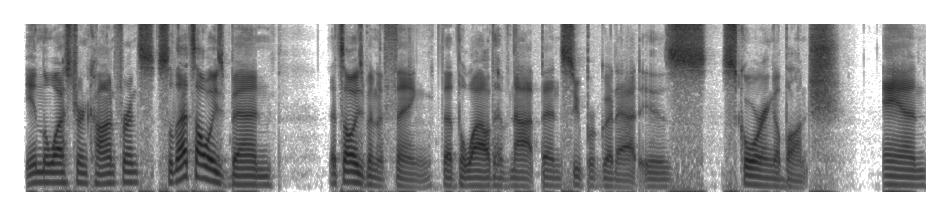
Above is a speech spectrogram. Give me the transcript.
in the Western Conference. So that's always been that's always been a thing that the Wild have not been super good at is scoring a bunch. And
